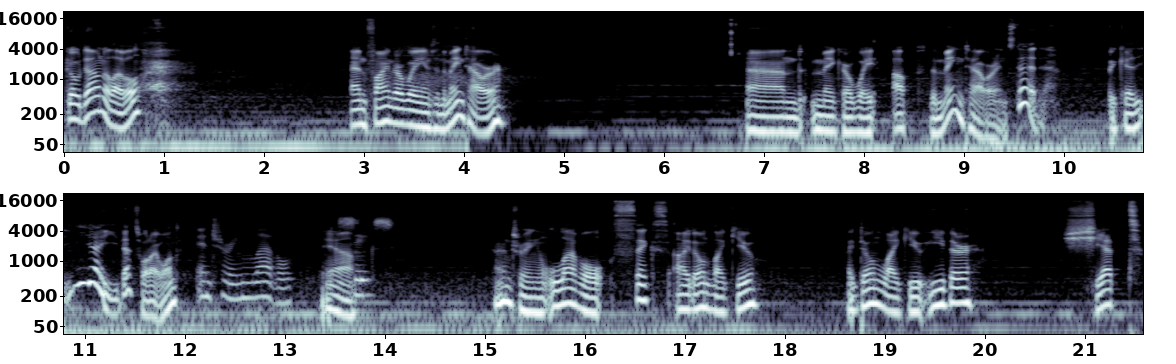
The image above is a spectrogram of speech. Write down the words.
go down a level and find our way into the main tower and make our way up the main tower instead. Because, yay, that's what I want. Entering level Yeah. 6. Entering level 6. I don't like you. I don't like you either. Shit.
